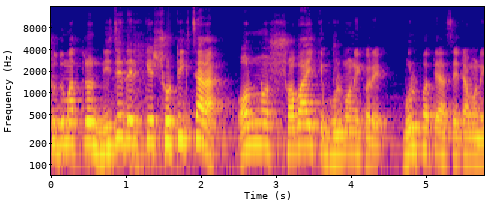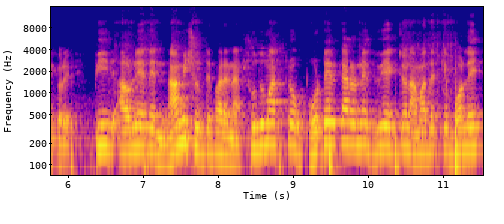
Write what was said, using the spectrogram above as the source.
শুধুমাত্র নিজেদেরকে সঠিক ছাড়া অন্য সবাইকে ভুল মনে করে। ভুল পথে আছে এটা মনে করে। পীর আউলিয়াদের নামই শুনতে পারে না। শুধুমাত্র ভোটের কারণে দু একজন আমাদেরকে বলে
